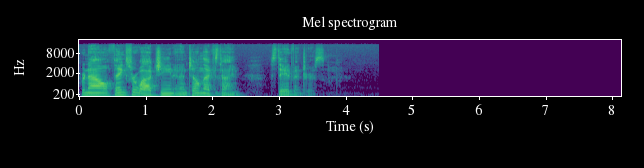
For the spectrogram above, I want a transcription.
For now, thanks for watching, and until next time, stay adventurous.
